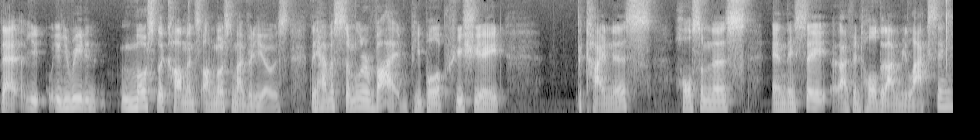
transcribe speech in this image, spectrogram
that you, you read most of the comments on most of my videos, they have a similar vibe. People appreciate the kindness, wholesomeness, and they say, I've been told that I'm relaxing.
